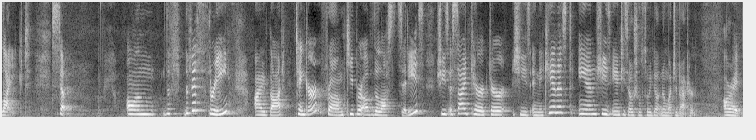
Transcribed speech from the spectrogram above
liked. So, on the, f- the fifth three, I've got Tinker from Keeper of the Lost Cities. She's a side character, she's a mechanist, and she's antisocial, so we don't know much about her. All right,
